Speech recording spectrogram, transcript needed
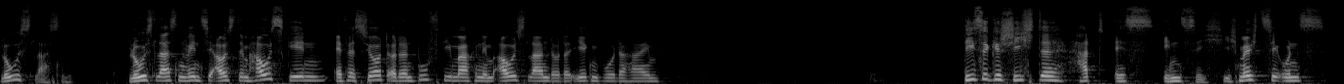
loslassen. Loslassen, wenn sie aus dem Haus gehen, FSJ oder ein Bufti machen im Ausland oder irgendwo daheim. Diese Geschichte hat es in sich. Ich möchte sie uns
